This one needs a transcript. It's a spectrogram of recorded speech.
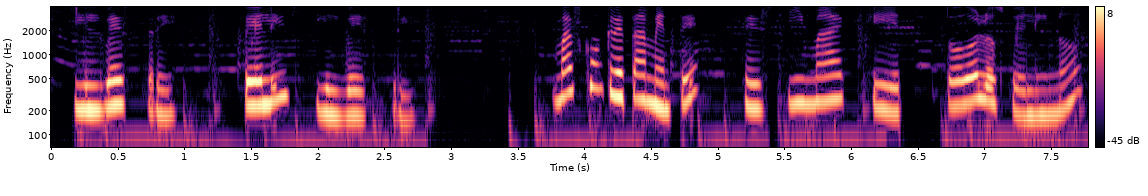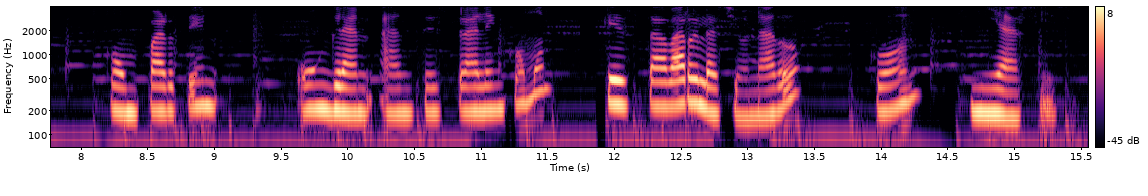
silvestre, Felis silvestris. Más concretamente, se estima que todos los felinos comparten un gran ancestral en común, que estaba relacionado con miasis.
